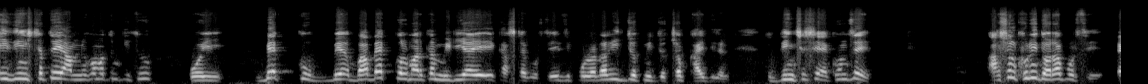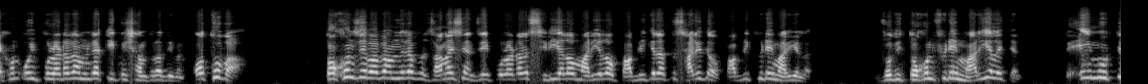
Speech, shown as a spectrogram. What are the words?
এই জিনিসটাতে আপনাকে মতন কিছু ওই বা বেককল মার্কা মিডিয়ায় এই কাজটা করছে। এই যে পোলাটার ইজ্জত মিজ্জত সব খাই দিলেন। তো দিন শেষে এখন যে আসল খুনি ধরা পড়ছে, এখন ওই পোলাটারে আপনারা কি করে সান্ত্বনা দিবেন? অথবা তখন যেভাবে আপনারা জানাইছেন যে পোলাটারে সিরিয়ালাও মারিয়ালাও পাবলিকের হাতে ছাড়ি দাও পাবলিক ফিডে মারিয়ালা যদি তখন ফিডে মারিয়া লাইতেন তো এই মুহূর্তে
